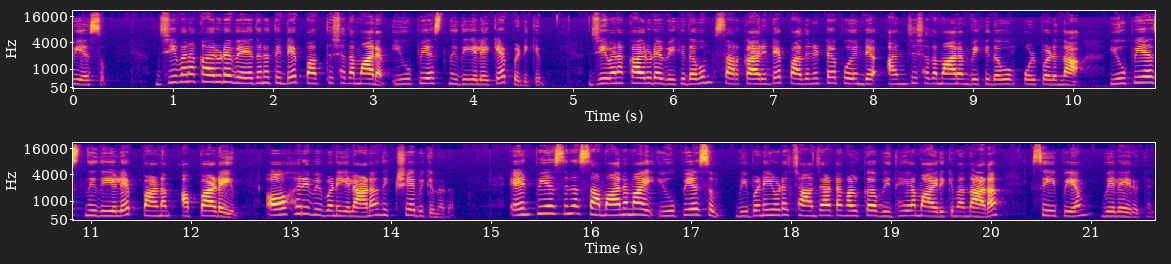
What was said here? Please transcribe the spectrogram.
പി എസും. ജീവനക്കാരുടെ വേതനത്തിന്റെ പത്ത് ശതമാനം യു പി എസ് നിധിയിലേക്ക് പിടിക്കും. ജീവനക്കാരുടെ വിഹിതവും സർക്കാരിന്റെ പതിനെട്ട് പോയിന്റ് അഞ്ച് ശതമാനം വിഹിതവും ഉൾപ്പെടുന്ന യു പി എസ് നിധിയിലെ പണം അപ്പാടെയും ഓഹരി വിപണിയിലാണ് നിക്ഷേപിക്കുന്നത്. എൻ പി എസിന് സമാനമായി യു പി എസും വിപണിയുടെ ചാഞ്ചാട്ടങ്ങൾക്ക് വിധേയമായിരിക്കുമെന്നാണ് സി പി എം വിലയിരുത്തൽ.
